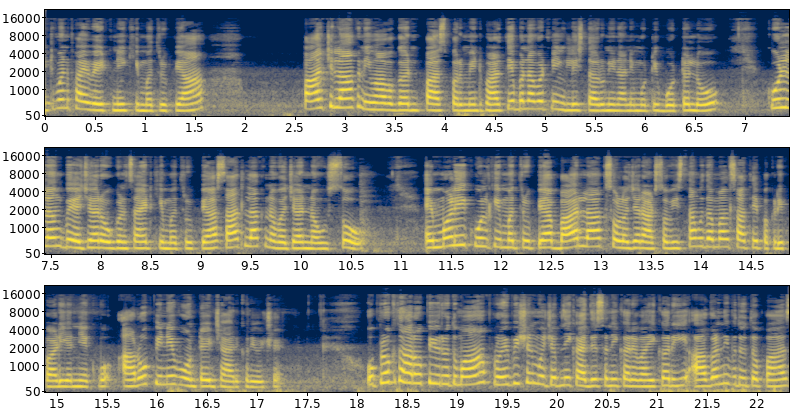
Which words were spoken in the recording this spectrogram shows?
eight one five એટની કિંમત રૂપિયા પાંચ લાખ નિમા વગર પાસ પરમિટ ભારતીય બનાવટની ઇંગ્લિશ દારૂની નાની મોટી બોટલો, કુલ નંગ બે હજાર ઓગણસાઠ કિંમત રૂપિયા સાત લાખ નવ હજાર નવસો. એમ મળી કુલ કિંમત રૂપિયા બાર લાખ સોળ હજાર આઠસો વીસના મુદ્દામાલ સાથે પકડી પાડી અને એક આરોપીને વોન્ટેડ જાહેર કર્યો છે. ઉપરોક્ત આરોપી વિરુદ્ધમાં પ્રોહિબિશન મુજબની કાયદેસરની કાર્યવાહી કરી આગળની વધુ તપાસ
